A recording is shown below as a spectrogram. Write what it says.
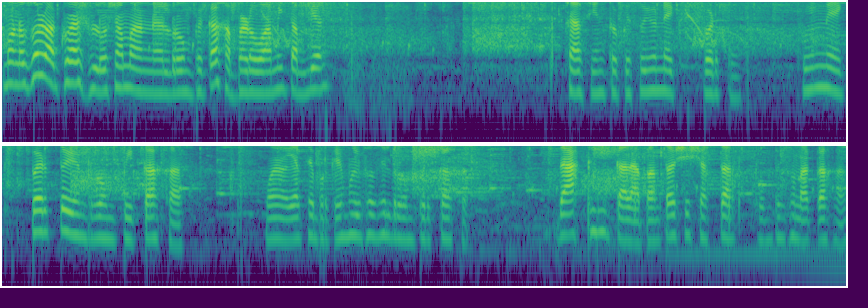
Bueno, solo a Crash lo llaman el rompecajas, pero a mí también. Sea, siento que soy un experto. Soy un experto en rompecajas. Bueno, ya sé porque es muy fácil romper cajas. Das clic a la pantalla y ya está. Rompes una caja.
